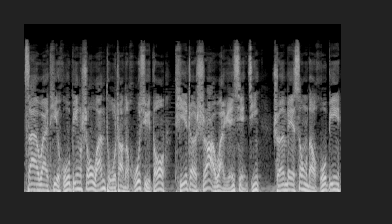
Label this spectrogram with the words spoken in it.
在外替胡兵收完赌账的胡旭东提着十二万元现金，准备送到胡斌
